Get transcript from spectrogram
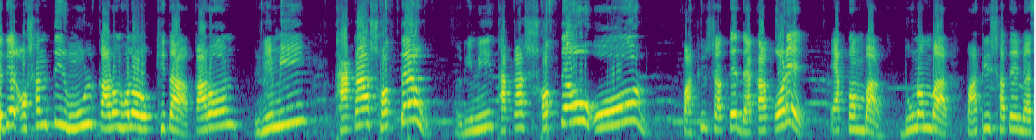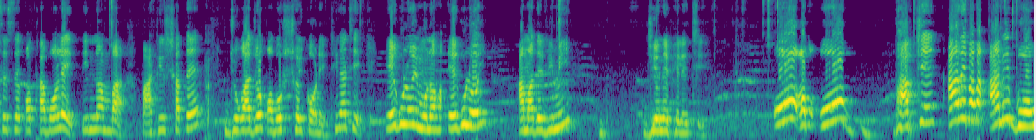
এদের অশান্তির মূল কারণ হলো রক্ষিতা। কারণ রিমি থাকা সত্ত্বেও, রিমি থাকা সত্ত্বেও ওর পার্টির সাথে দেখা করে এক নম্বর, দু নম্বর, পার্টির সাথে মেসেজে কথা বলে, তিন নম্বর, পার্টির সাথে যোগাযোগ অবশ্যই করে, ঠিক আছে? এগুলোই মনে এগুলোই আমাদের রিমি জেনে ফেলেছে। ও ও ভাবছে, আরে বাবা, আমি বউ,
